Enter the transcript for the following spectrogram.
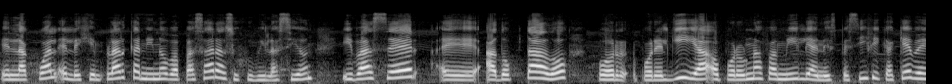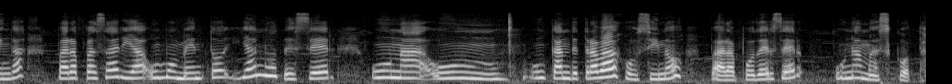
en la cual el ejemplar canino va a pasar a su jubilación y va a ser eh, adoptado por, por el guía o por una familia en específica que venga para pasar ya un momento ya no de ser una, un, un can de trabajo, sino para poder ser una mascota.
